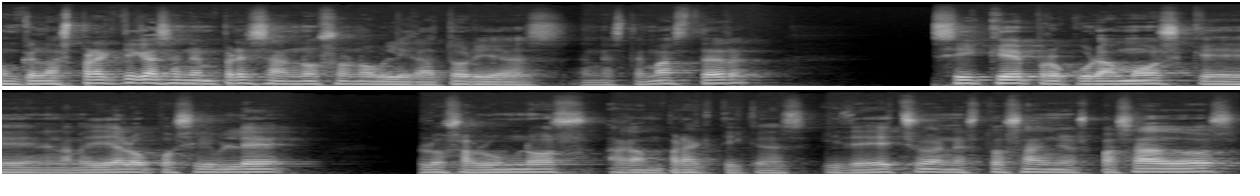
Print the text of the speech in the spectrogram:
Aunque las prácticas en empresa no son obligatorias en este máster, sí que procuramos que en la medida de lo posible los alumnos hagan prácticas y de hecho en estos años pasados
